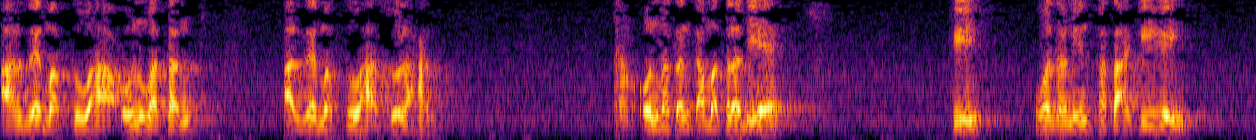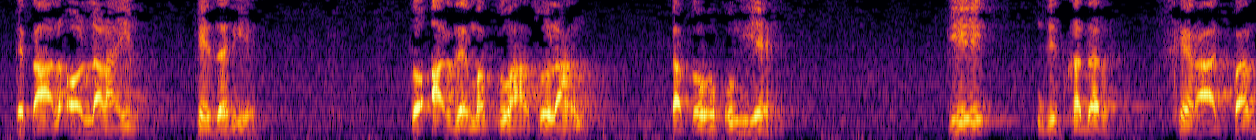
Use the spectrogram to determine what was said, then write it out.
ارض مفتوحہ ان وطن، ارض مفتوحہ سلحن ان وطن کا مطلب یہ ہے کہ وہ زمین فتح کی گئی قتال اور لڑائی کے ذریعے۔ تو ارض مفتوحہ سلحن کا تو حکم یہ ہے کہ جس قدر خراج پر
